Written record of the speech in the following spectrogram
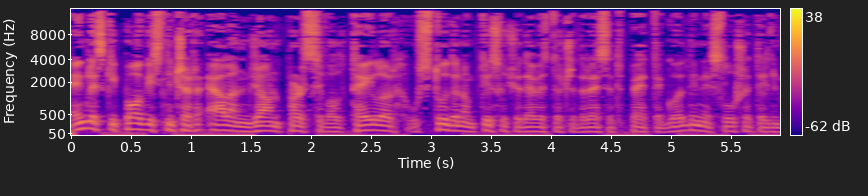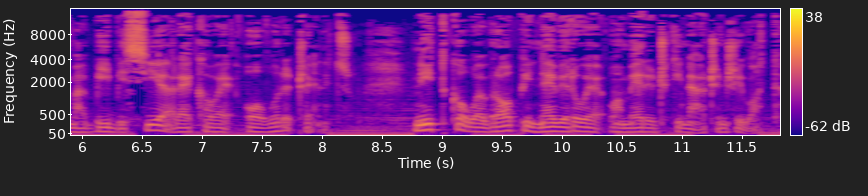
Engleski povjesničar Alan John Percival Taylor u studenom 1945. godine slušateljima BBC-a rekao je ovu rečenicu. Nitko u Europi ne vjeruje u američki način života.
